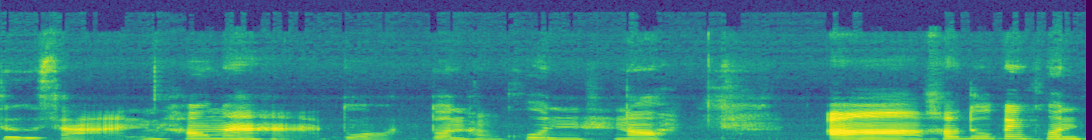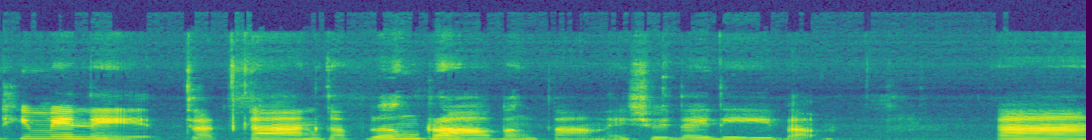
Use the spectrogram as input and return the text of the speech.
สื่อสารเข้ามาหาตัวตนของคุณเนาะเขาดูเป็นคนที่ manage จัดการกับเรื่องราวต่างๆ ในชีวิตได้ดีแบบ การ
